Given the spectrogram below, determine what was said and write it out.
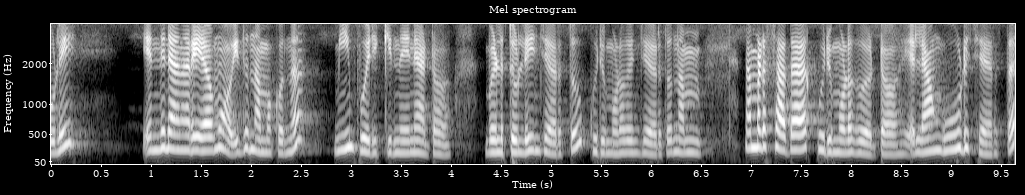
പുളി. എന്തിനാണെന്നറിയാമോ? ഇത് നമുക്കൊന്ന് മീൻ പൊരിക്കുന്നതിനാട്ടോ. വെളുത്തുള്ളിയും ചേർത്തു കുരുമുളകും ചേർത്തു. നം നമ്മുടെ സദാ കുരുമുളക് കേട്ടോ. എല്ലാം കൂടി ചേർത്ത്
